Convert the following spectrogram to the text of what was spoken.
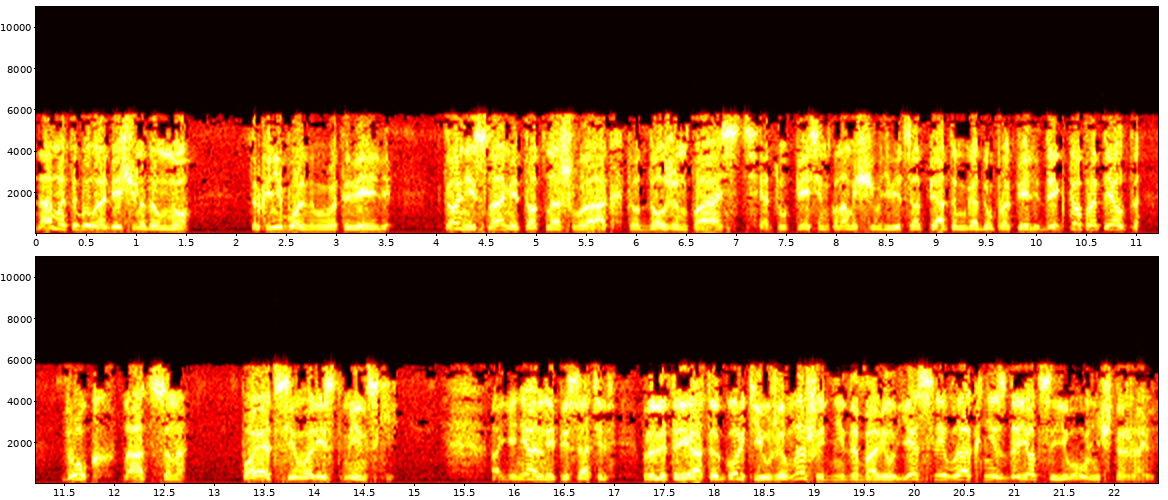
Нам это было обещано давно, только не больно мы в это верили. Кто не с нами, тот наш враг, тот должен пасть. Эту песенку нам еще в 905 году пропели. Да и кто пропел-то? Друг Натсона, поэт-символист Минский. А гениальный писатель пролетариата Горький уже в наши дни добавил, если враг не сдается, его уничтожают.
